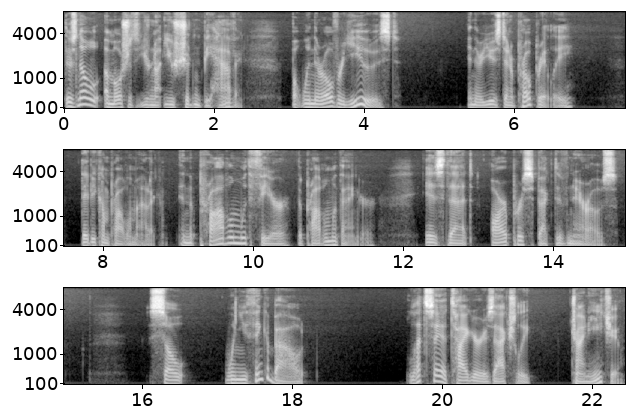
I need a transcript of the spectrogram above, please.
there's no emotions that you're not you shouldn't be having. But when they're overused and they're used inappropriately, they become problematic. And the problem with fear, the problem with anger is that our perspective narrows. So when you think about let's say a tiger is actually trying to eat you.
